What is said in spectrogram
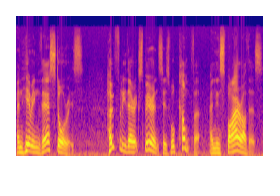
and hearing their stories. Hopefully their experiences will comfort and inspire others.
